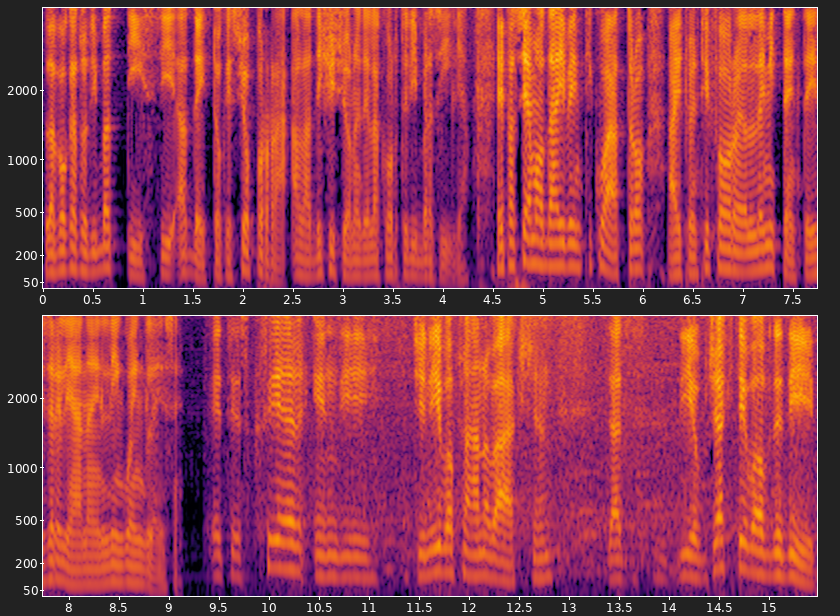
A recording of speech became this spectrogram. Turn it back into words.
L'avvocato di Battisti ha detto che si opporrà alla decisione della Corte di Brasilia. E passiamo dai 24 24 ai 24 l'emittente israeliana in lingua inglese. It is clear in the Geneva Plan of Action that the objective of the deed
